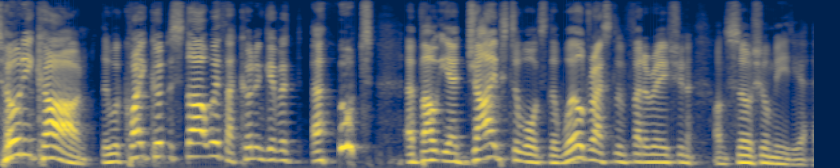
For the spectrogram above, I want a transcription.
Tony Khan, they were quite good to start with. I couldn't give a, a hoot about your jibes towards the World Wrestling Federation on social media.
